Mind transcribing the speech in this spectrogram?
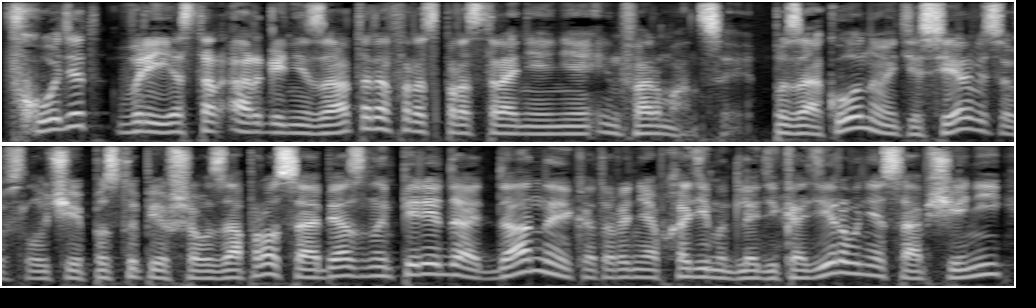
входят в реестр организаторов распространения информации. По закону эти сервисы в случае поступившего запроса обязаны передать данные, которые необходимы для декодирования сообщений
